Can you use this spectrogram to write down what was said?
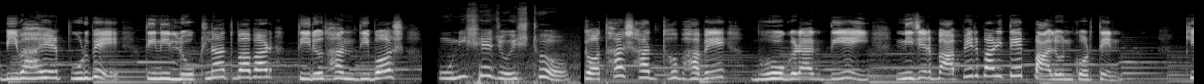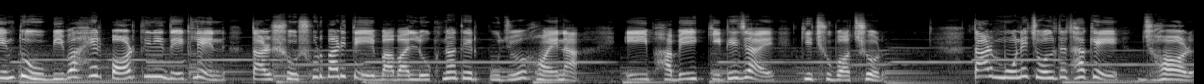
বিবাহের পূর্বে তিনি লোকনাথ বাবার তিরোধান দিবস উনিশে জ্যৈষ্ঠ যথাসাধ্যভাবে ভোগরাগ দিয়েই নিজের বাপের বাড়িতে পালন করতেন। কিন্তু বিবাহের পর তিনি দেখলেন তার শ্বশুর বাড়িতে বাবা লোকনাথের পুজো হয় না। এইভাবেই কেটে যায় কিছু বছর। তার মনে চলতে থাকে, ঝড়,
